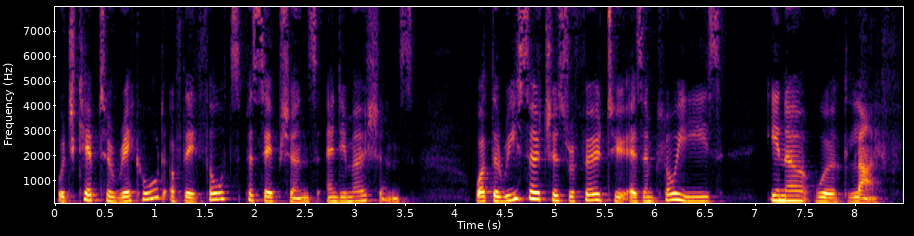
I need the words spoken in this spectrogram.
which kept a record of their thoughts, perceptions, and emotions, what the researchers referred to as employees' inner work life.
